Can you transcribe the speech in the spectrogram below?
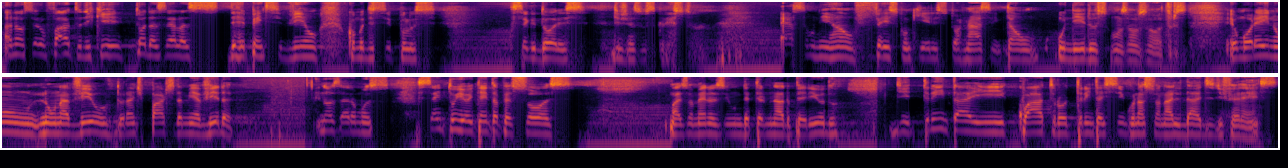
a não ser o fato de que todas elas, de repente, se viam como discípulos, seguidores de Jesus Cristo. Essa união fez com que eles se tornassem então unidos uns aos outros. Eu morei num, num navio durante parte da minha vida e nós éramos 180 pessoas, mais ou menos em um determinado período, de 34 ou 35 nacionalidades diferentes,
